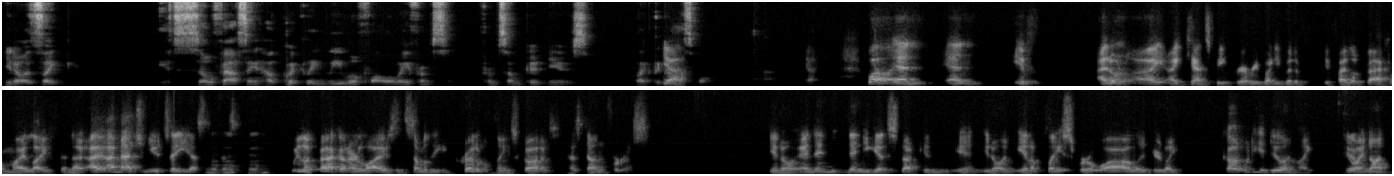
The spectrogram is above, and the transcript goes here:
You know, it's like, it's so fascinating how quickly we will fall away from, from some good news, like the Yeah. gospel. Yeah. Well, and and if I don't, I, I can't speak for everybody, but if, if I look back on my life, and I, I imagine you'd say yes to this, we look back on our lives and some of the incredible things God has, has done for us. You know, and then then you get stuck in, in you know in, in a place for a while, and you're like, God, what are you doing? Like, do Yeah. I not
